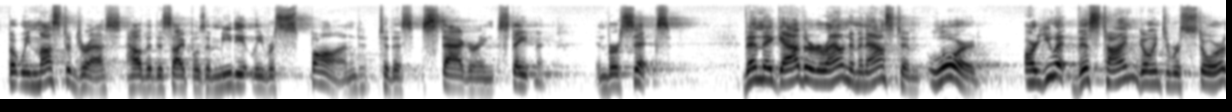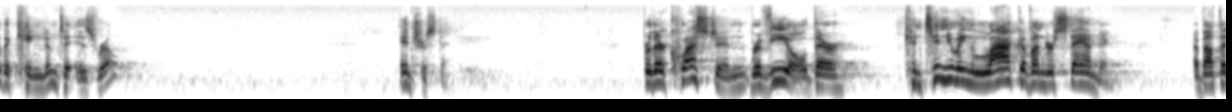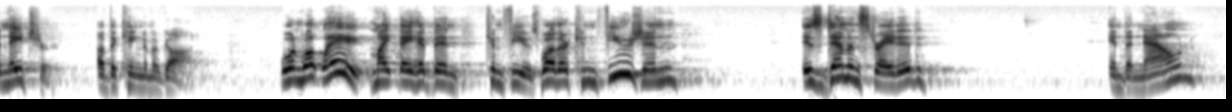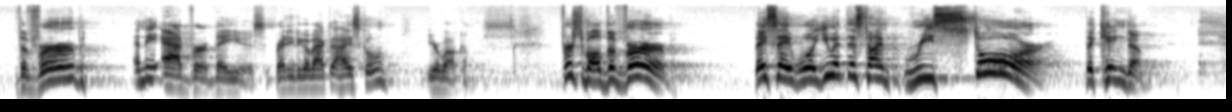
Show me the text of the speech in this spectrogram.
But we must address how the disciples immediately respond to this staggering statement. In verse 6, then they gathered around him and asked him, Lord, are you at this time going to restore the kingdom to Israel? Interesting. For their question revealed their continuing lack of understanding about the nature of the kingdom of God. Well, in what way might they have been confused? Well, their confusion is demonstrated in the noun, the verb, and the adverb they use. Ready to go back to high school? You're welcome. First of all, the verb. They say, Will you at this time restore the kingdom?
